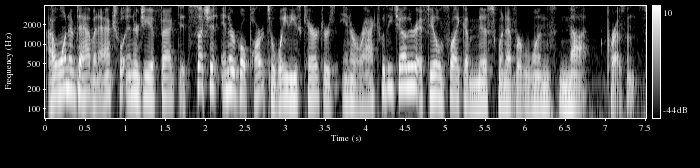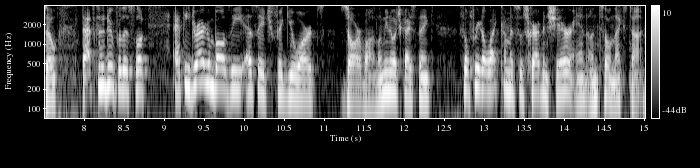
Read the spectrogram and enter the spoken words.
I want him to have an actual energy effect. It's such an integral part to way these characters interact with each other. It feels like a miss whenever one's not present. So that's going to do it for this look at the Dragon Ball Z SH Figuarts Zarbon. Let me know what you guys think. Feel free to like, comment, subscribe, and share, and until next time.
